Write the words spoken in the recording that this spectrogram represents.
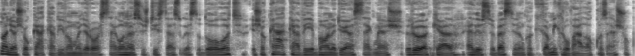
Nagyon sok KKV van Magyarországon, először is tisztázzuk ezt a dolgot, és a KKV-ban egy olyan szegmensről kell először beszélnünk, akik a mikrovállalkozások.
